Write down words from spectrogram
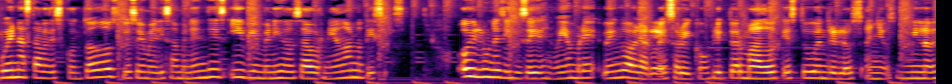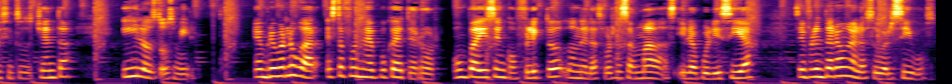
Buenas tardes con todos, yo soy Melissa Menéndez y bienvenidos a Horneando Noticias. Hoy lunes 16 de noviembre vengo a hablarles sobre el conflicto armado que estuvo entre los años 1980 y los 2000. En primer lugar, esta fue una época de terror, un país en conflicto donde las Fuerzas Armadas y la policía se enfrentaron a los subversivos.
